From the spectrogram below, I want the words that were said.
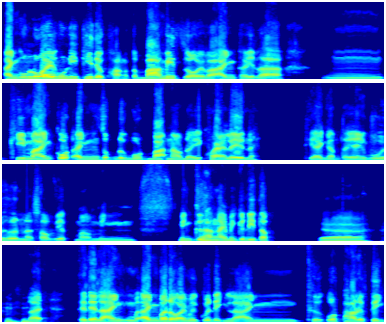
anh cũng lúc ấy cũng đi thi được khoảng tầm 3 mít rồi và anh thấy là khi mà anh cốt anh giúp được một bạn nào đấy khỏe lên ấy thì anh cảm thấy anh vui hơn là sau việc mà mình mình cứ hàng ngày mình cứ đi tập. Yeah. thế nên là anh anh bắt đầu anh mới quyết định là anh thử cốt powerlifting.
